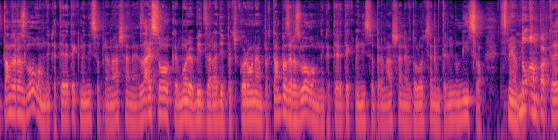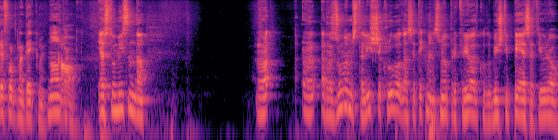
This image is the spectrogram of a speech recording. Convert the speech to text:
tam z razlogom nekatere tekme niso prenašane. Zdaj so, ker morajo biti zaradi pač korone, ampak tam pa z razlogom nekatere tekme niso prenašane v določenem terminu. Niso, smejo. No, ampak- gre folk na tekme. No, Kao. ampak jaz tu mislim, da ra, ra, razumem stališče kluba, da se tekme ne smejo prekrivati, ko dobiš ti 50 ur.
